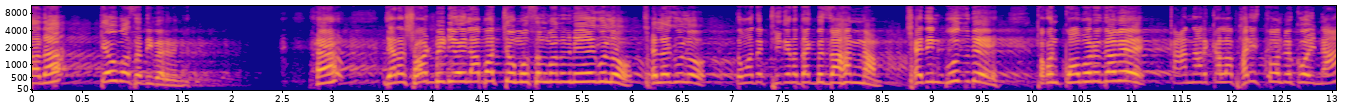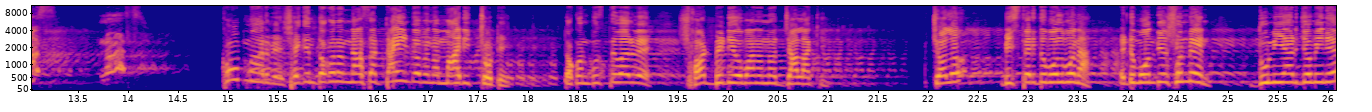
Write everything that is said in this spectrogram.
দাদা কেউ বাঁচাতে পারবে না। হ্যাঁ? যারা শর্ট ভিডিও লাপাচ্ছ মুসলমানের মেয়েগুলো, ছেলেগুলো, তোমাদের ঠিকানা থাকবে জাহান নাম সেদিন বুঝবে, তখন কবরে যাবে কানার কালা ফারিস্তে বলবে, কই নাচ নাচ খুব মারবে। সেদিন তখন আর নাচার টাইম পাবে না মারির চোটে। তখন বুঝতে পারবে শর্ট ভিডিও বানানোর জ্বালা কি। চলো, বিস্তারিত বলব না। একটু মন দিয়ে শুনবেন। দুনিয়ার জমিনে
